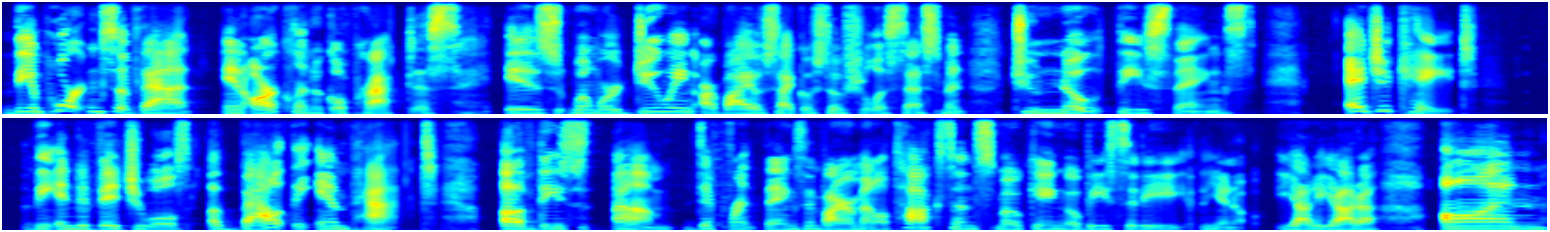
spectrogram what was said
the importance of that in our clinical practice is when we're doing our biopsychosocial assessment to note these things, educate the individuals about the impact of these um, different things environmental toxins, smoking, obesity, you know, yada, yada on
